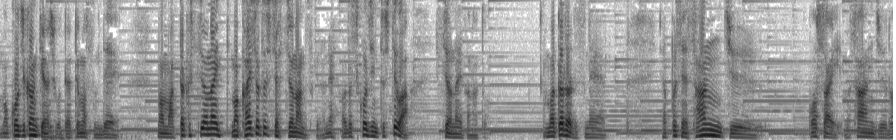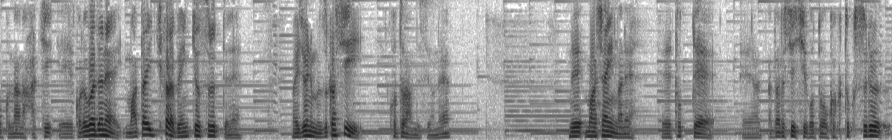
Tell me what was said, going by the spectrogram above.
まあ、工事関係の仕事やってますんで、まあ、全く必要ない、まあ、会社としては必要なんですけどね、私個人としては必要ないかなと。まあ、ただですね、やっぱりね、35歳、36、7、8、えーこれぐらいでね、また一から勉強するってね、まあ、非常に難しいことなんですよね。で、まあ、社員がね、えー取って、えー新しい仕事を獲得する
